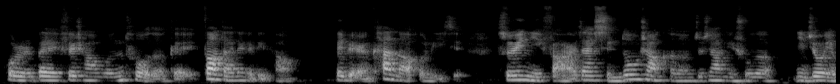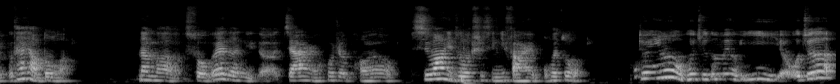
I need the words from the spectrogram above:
或者被非常稳妥的给放在那个地方，被别人看到和理解，所以你反而在行动上可能就像你说的，你就也不太想动了。那么所谓的你的家人或者朋友希望你做的事情，你反而也不会做了。对，因为我会觉得没有意义。我觉得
